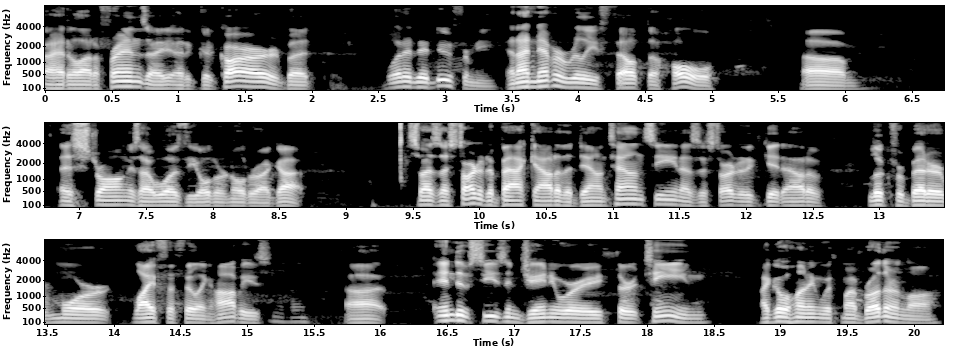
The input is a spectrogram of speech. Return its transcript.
I had a lot of friends. I had a good car, but what did it do for me? And I never really felt the hole um, as strong as I was the older and older I got. So as I started to back out of the downtown scene, as I started to get out of look for better, more life fulfilling hobbies, uh, end of season January 13, I go hunting with my brother in law.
